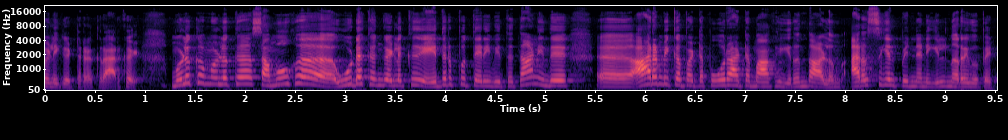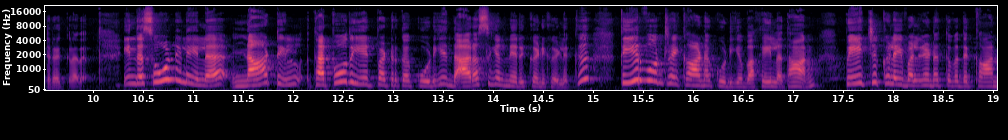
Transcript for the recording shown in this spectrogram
வெளியிட்டிருக்கிறார்கள். முழுக்க முழுக்க சமூக ஊடகங்களுக்கு எதிர்ப்பு தெரிவித்து தான் இது ஆரம்பிக்கப்பட்ட போராட்டமாக இருந்தாலும் அரசியல் பின்னணியில் நிறைவு பெற்றிருக்கிறது. இந்த சூழ்நிலையில நாட்டில் தற்போது ஏற்பட்டிருக்கக்கூடிய இந்த அரசியல் நெருக்கடிகளுக்கு தீர்வொன்றை காணக்கூடிய வகையில தான் பேச்சுக்களை வழிநடத்துவதற்கான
